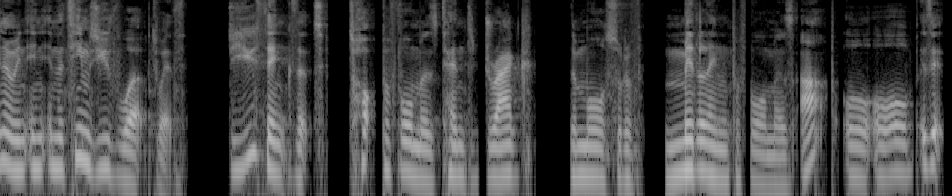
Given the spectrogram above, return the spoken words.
you know, in, in, in the teams you've worked with, do you think that top performers tend to drag the more sort of middling performers up, or, or is it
